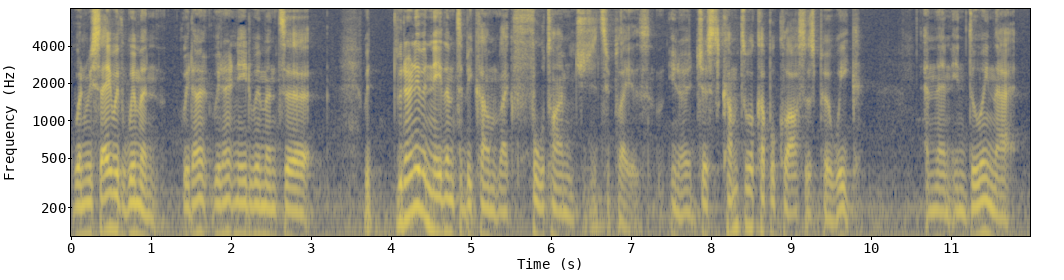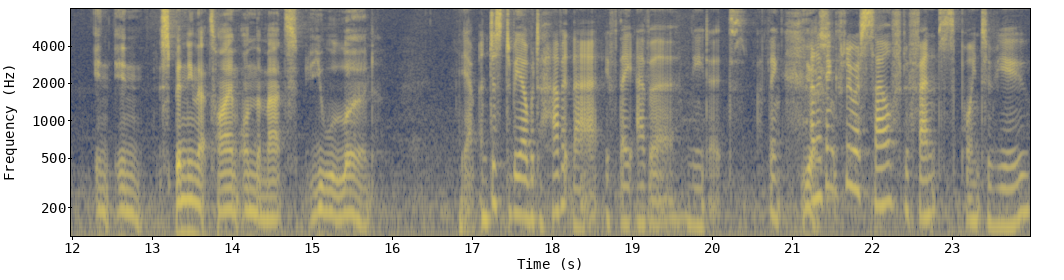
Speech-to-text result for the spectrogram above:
When we say with women, we don't we don't need women to we, we don't even need them to become like full-time jiu-jitsu players. You know, just come to a couple classes per week, and then in doing that, in in spending that time on the mats, you will learn. Yeah, and just to be able to have it there if they ever need it. Think and I think through a self defense point of view,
